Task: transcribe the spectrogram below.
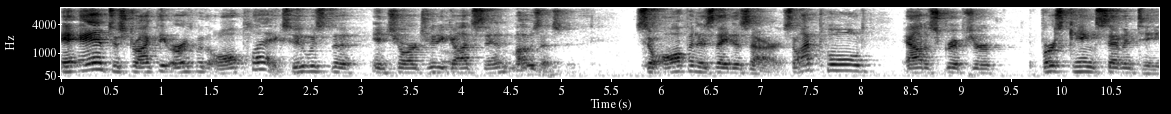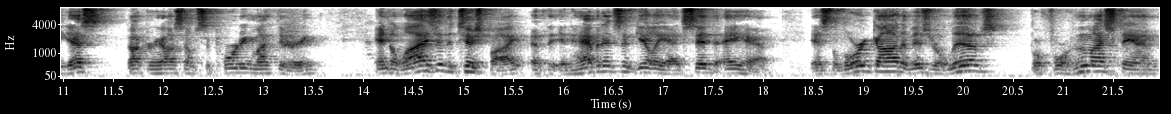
and, and, to strike the earth with all plagues. Who was the in charge? Who did God send? Moses. So often as they desire. So I pulled out of scripture, 1 Kings 17. Yes, Dr. House, I'm supporting my theory. And Elijah the Tishbite of the inhabitants of Gilead said to Ahab, As the Lord God of Israel lives, before whom I stand,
